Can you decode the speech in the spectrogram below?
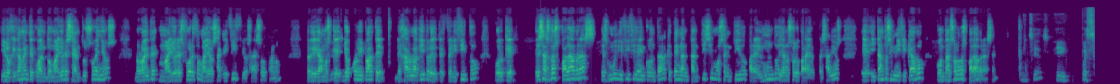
Y lógicamente, cuanto mayores sean tus sueños, normalmente mayor esfuerzo, mayor sacrificio, o sea, es otra, ¿no? Pero digamos que yo por mi parte, dejarlo aquí, pero te felicito porque esas dos palabras es muy difícil encontrar que tengan tantísimo sentido para el mundo, ya no solo para empresarios, eh, y tanto significado con tan solo dos palabras. ¿eh? Así es. Y pues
